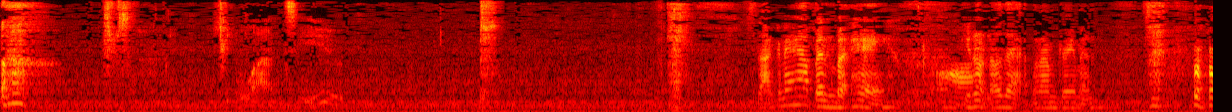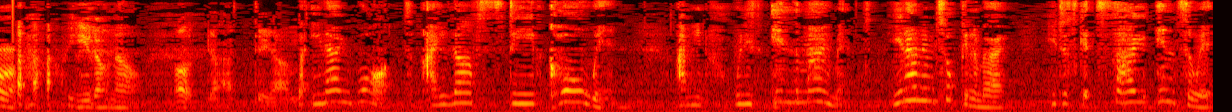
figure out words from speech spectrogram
Ugh. She wants you. It's not gonna happen, but hey, Aw. you don't know that when I'm dreaming. you don't know. Oh god damn. But you know what? I love Steve Colwyn. I mean, when he's in the moment, you know what I'm talking about? He just gets so into it.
